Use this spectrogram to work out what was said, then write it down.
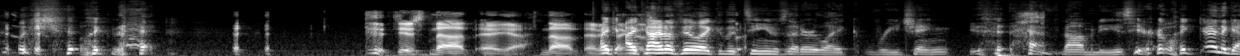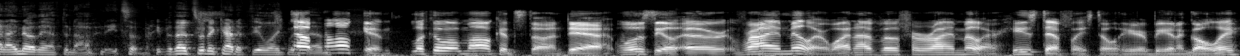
like shit like that. Just not, uh, yeah, not. I, I kind of feel like the teams that are like reaching have nominees here. Like, and again, I know they have to nominate somebody, but that's what I kind of feel like. Them. Malkin. Look at what Malkin's done. Yeah, what was the uh, Ryan Miller? Why not vote for Ryan Miller? He's definitely still here being a goalie.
